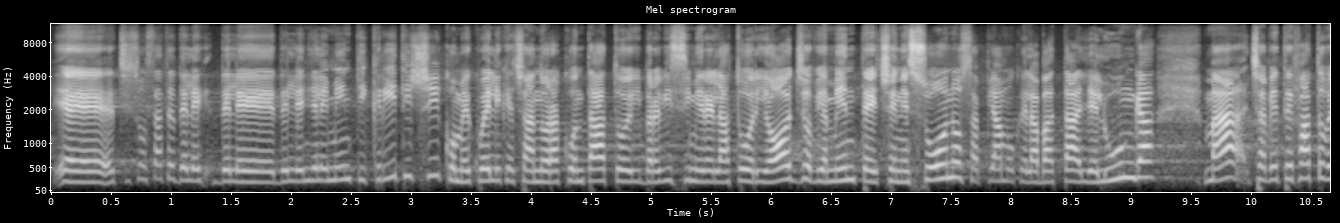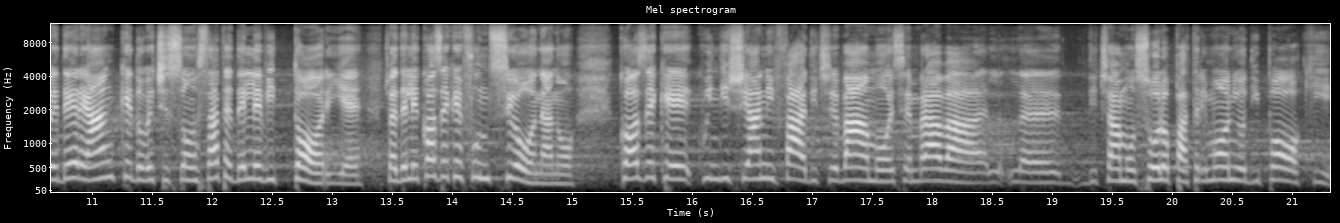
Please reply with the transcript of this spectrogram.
Eh, ci sono stati degli elementi critici come quelli che ci hanno raccontato i bravissimi relatori oggi, ovviamente ce ne sono, sappiamo che la battaglia è lunga, ma ci avete fatto vedere anche dove ci sono state delle vittorie, cioè delle cose che funzionano, cose che 15 anni fa dicevamo e sembrava diciamo solo patrimonio di pochi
